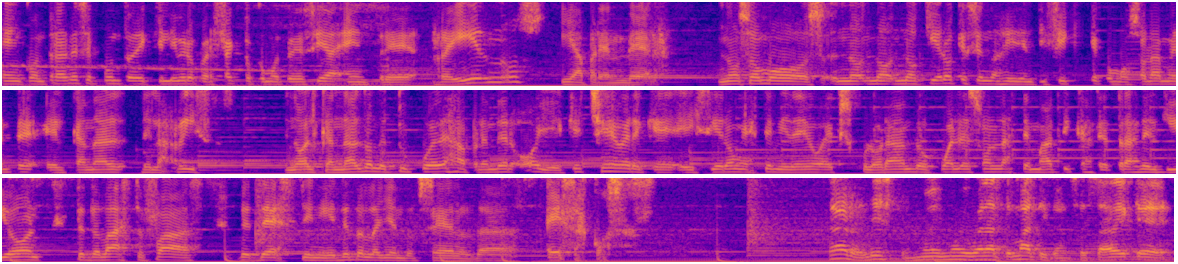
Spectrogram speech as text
encontrar ese punto de equilibrio perfecto, como te decía, entre reírnos y aprender no somos, no, no, no quiero que se nos identifique como solamente el canal de las risas, sino el canal donde tú puedes aprender, oye, qué chévere que hicieron este video explorando cuáles son las temáticas detrás del guion de The Last of Us, de Destiny, de The Legend of Zelda, esas cosas. Claro, listo, muy, muy buena temática. Se sabe que,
